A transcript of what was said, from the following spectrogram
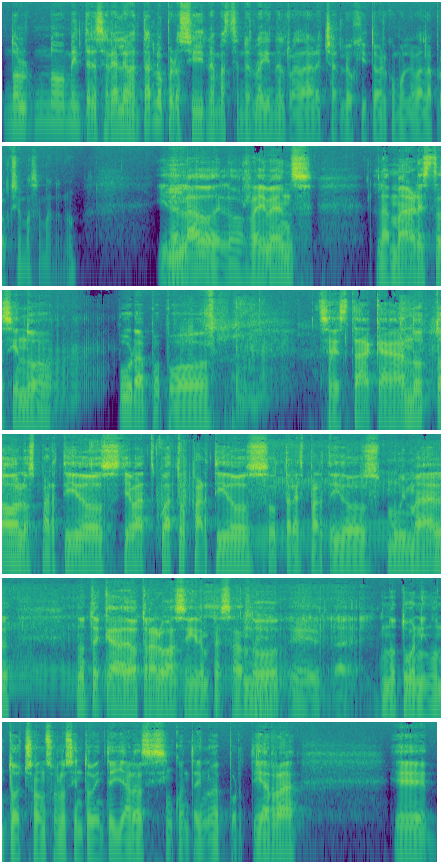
no, no me interesaría levantarlo, pero sí nada más tenerlo ahí en el radar, echarle ojito a ver cómo le va la próxima semana, ¿no? Y del lado de los Ravens, Lamar está haciendo pura popó. Se está cagando todos los partidos. Lleva cuatro partidos o tres partidos muy mal. No te queda de otra, lo vas a seguir empezando. Eh, eh, no tuvo ningún touchdown, solo 120 yardas y 59 por tierra. Eh,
